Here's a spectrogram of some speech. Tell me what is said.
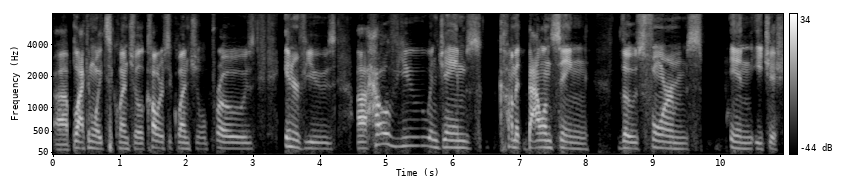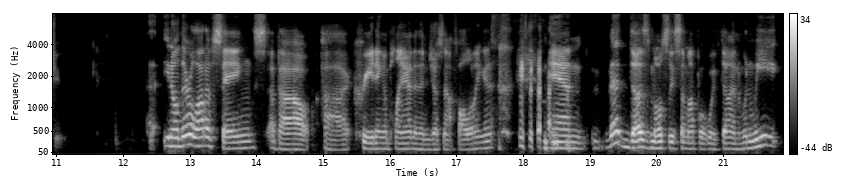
uh, black and white sequential color sequential prose interviews. Uh, how have you and james come at balancing those forms in each issue? Uh, you know there are a lot of sayings about uh, creating a plan and then just not following it. And that does mostly sum up what we've done. When we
